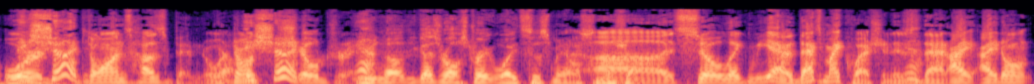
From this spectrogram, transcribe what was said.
or They should. Dawn's husband or No. Dawn's They should. children. You know, you guys are all straight white cis males in the shop. Uh, so like yeah, that's my question. Is Yeah. that I I don't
